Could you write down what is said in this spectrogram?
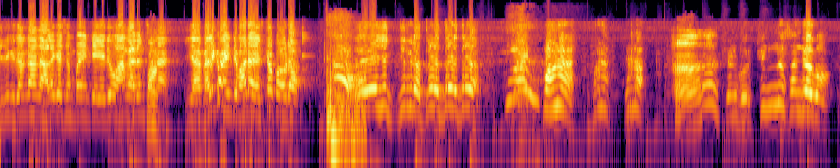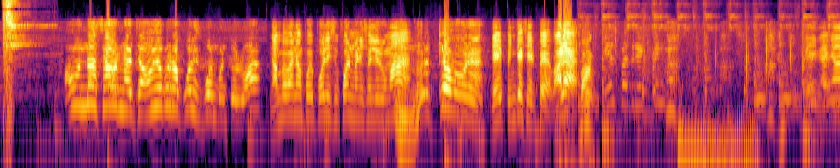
இதுக்கு தாண்டா அந்த அழகேசன் பையன்ட்டு எதுவும் வாங்காதுன்னு சொன்னேன். என் விலைக்கு வாங்கிட்டு வாடா எஸ்கேப் ஆகுடா இருக்குடா திருட திருட திருட. போன எனக்கு ஒரு சின்ன சந்தேகம். அவன் தான் சேவடனாச்சு அவன் எப்படி போலீஸ் போன் பண்ணி சொல்லுவான்? நம்ம வேணா போய் போலீஸுக்கு ஃபோன் பண்ணி சொல்லிடுவோமா? கரெக்டா அவனே டேய் பிஞ்ச செருப்பே வாடா. டேய் நைனா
